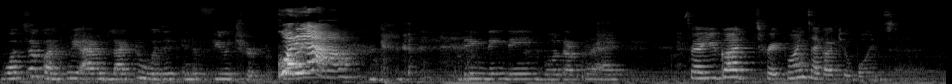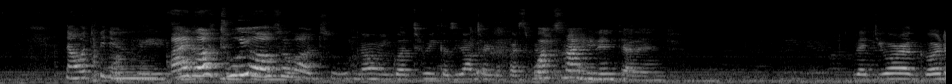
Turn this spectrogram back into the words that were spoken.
What's a country I would like to visit in the future? Korea! ding, ding, ding. Both are correct. So you got three points, I got two points. Now what do we do? Okay, so I got two, you also got two. No, you got three because you answered the first one. What's my hidden talent? That you are a good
